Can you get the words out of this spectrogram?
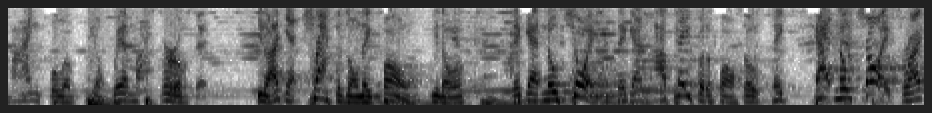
mindful of, you know, where my girls at. You know, I got trackers on their phone. You know, they got no choice. They got, I pay for the phone, so they got no choice, right?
